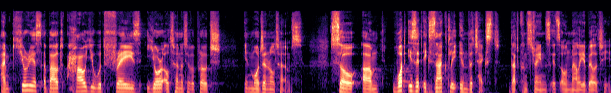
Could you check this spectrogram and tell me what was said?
I'm curious about how you would phrase your alternative approach in more general terms. So, um, what is it exactly in the text that constrains its own malleability?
